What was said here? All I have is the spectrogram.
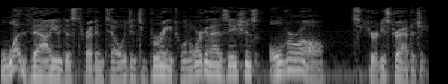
what value does threat intelligence bring to an organization's overall security strategy?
